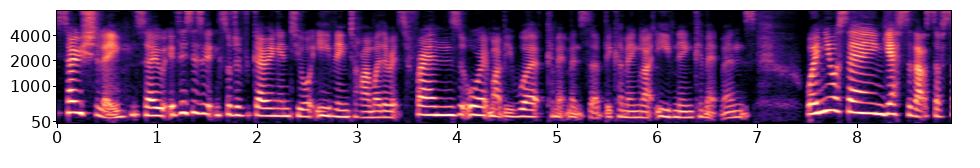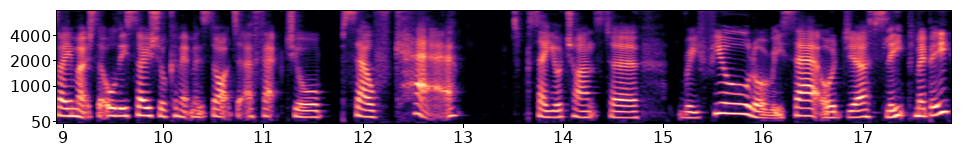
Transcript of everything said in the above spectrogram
socially. So if this is sort of going into your evening time, whether it's friends or it might be work commitments that are becoming like evening commitments, when you're saying yes to that stuff so much that all these social commitments start to affect your self care, say your chance to refuel or reset or just sleep maybe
